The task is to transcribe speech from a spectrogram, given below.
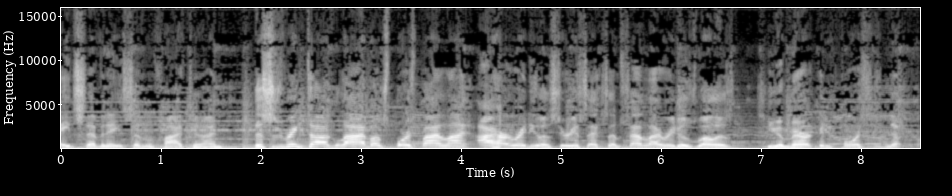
878 7529. This is Ring Talk Live on Sports Byline, iHeartRadio, and SiriusXM Satellite Radio, as well as the American Forces Network.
